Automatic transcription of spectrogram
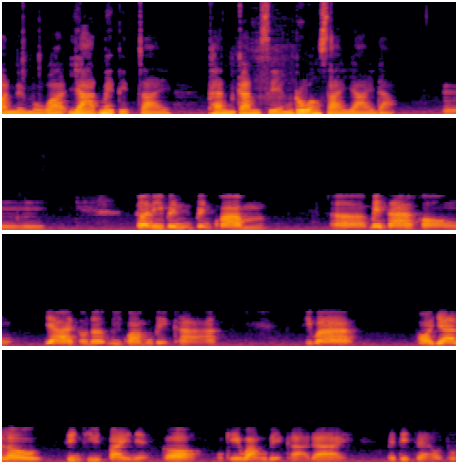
วันหนึ่งบอกว่าญาติไม่ติดใจ แผ่นกันเสียงร่วงใส่ยายดับอืม ก็นี้เป็นเป็นความเมตตาของญาติเขาเนะมีความอุเบกขา ที่ว่าพอญาติเราสิ้นชีวิตไปเนี่ย ก็โอเควางอุเบกขาได้ ไม่ติดใจเอาโท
